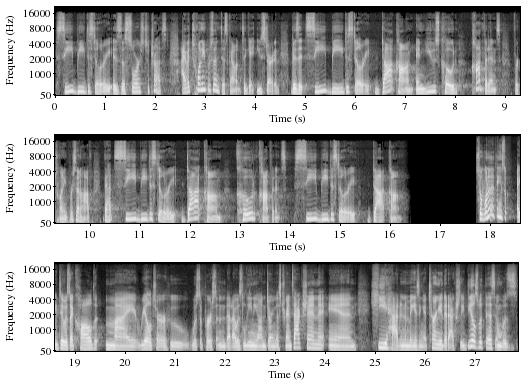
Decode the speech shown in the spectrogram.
CB Distillery is the source to trust. I have a 20% discount to get you started. Visit cbdistillery.com and use code confidence for 20% off. That's cbdistillery.com, code confidence, cbdistillery.com. So, one of the things I did was I called my realtor, who was the person that I was leaning on during this transaction. And he had an amazing attorney that actually deals with this and was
